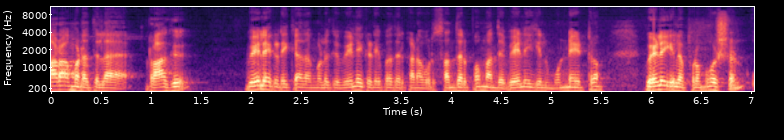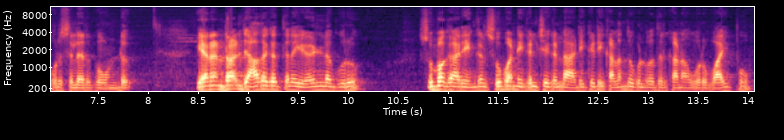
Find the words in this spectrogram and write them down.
ஆறாம் இடத்துல ராகு வேலை கிடைக்காதவங்களுக்கு வேலை கிடைப்பதற்கான ஒரு சந்தர்ப்பம் அந்த வேலையில் முன்னேற்றம் வேலையில் ப்ரமோஷன் ஒரு சிலருக்கு உண்டு. ஏனென்றால் ஜாதகத்தில் ஏழில் குரு சுப காரியங்கள் சுப நிகழ்ச்சிகளில் அடிக்கடி கலந்து கொள்வதற்கான ஒரு வாய்ப்பும்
